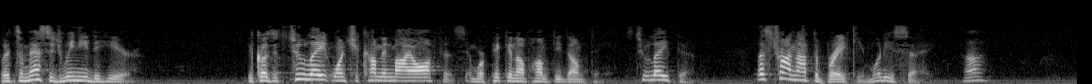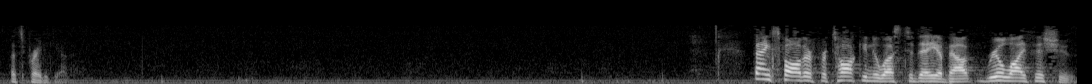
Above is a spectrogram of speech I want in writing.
But it's a message we need to hear. Because it's too late once you come in my office and we're picking up Humpty Dumpty. It's too late then. Let's try not to break him. What do you say? Huh? Let's pray together. Thanks, Father, for talking to us today about real life issues.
